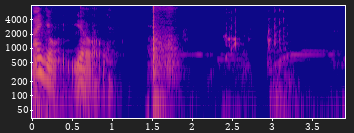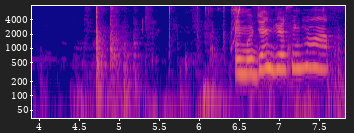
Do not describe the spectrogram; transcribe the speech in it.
I go yellow. And we're done dressing him up.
